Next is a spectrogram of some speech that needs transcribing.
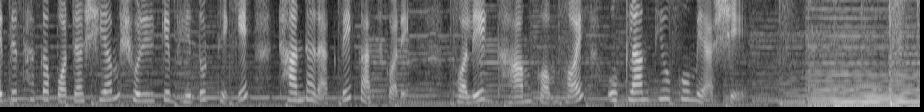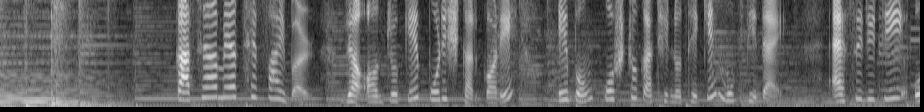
এতে থাকা পটাশিয়াম শরীরকে ভেতর থেকে ঠান্ডা রাখতে কাজ করে। ফলে ঘাম কম হয় ও ক্লান্তিও কমে আসে। কাঁচা আমে আছে ফাইবার, যা অন্ত্রকে পরিষ্কার করে এবং কোষ্ঠকাঠিন্য থেকে মুক্তি দেয়। অ্যাসিডিটি ও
